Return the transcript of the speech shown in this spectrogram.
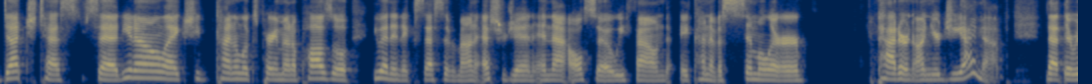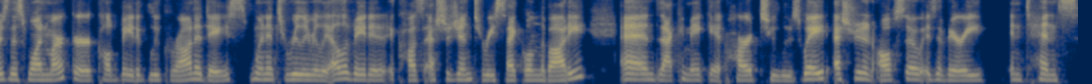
Dutch test said, you know, like she kind of looks perimenopausal. You had an excessive amount of estrogen. And that also, we found a kind of a similar pattern on your GI map that there was this one marker called beta glucuronidase. When it's really, really elevated, it causes estrogen to recycle in the body, and that can make it hard to lose weight. Estrogen also is a very intense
